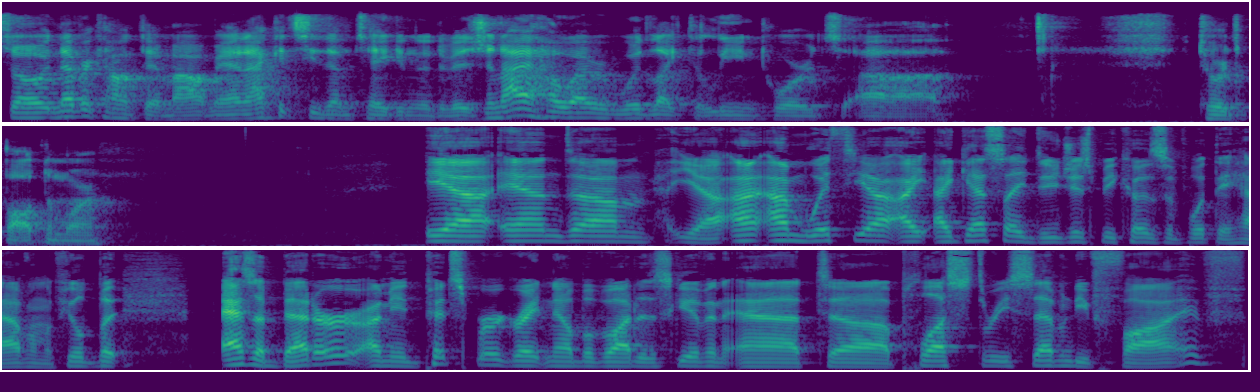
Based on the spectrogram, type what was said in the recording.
So never count them out, man. I could see them taking the division. I, however, would like to lean towards uh, towards Baltimore. Yeah, and um, yeah, I, I'm with you. I, I guess I do just because of what they have on the field. But as a better, I mean, Pittsburgh right now, Bovada is given at uh, plus 375.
